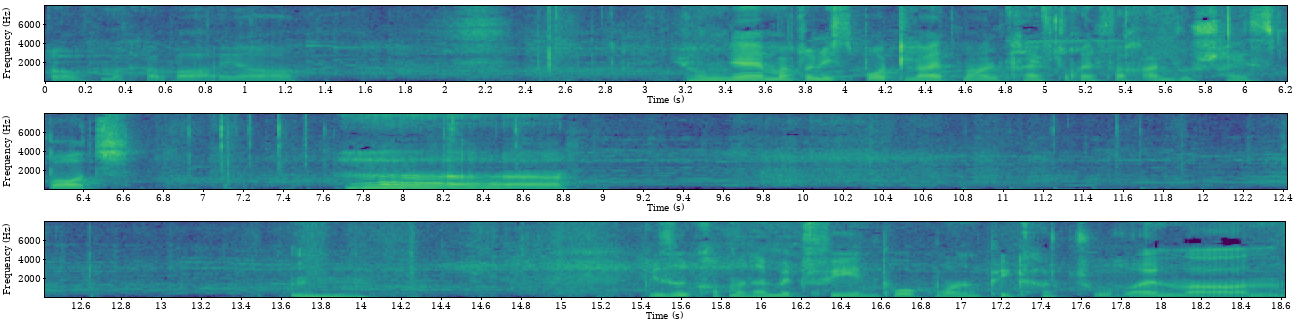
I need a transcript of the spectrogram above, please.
Auf Makabaya. Junge, mach doch nicht Spotlight, Mann. Greif doch einfach an, du scheiß Bot. Ah. Wieso kommt man da mit Feen-Pokémon Pikachu rein, Mann?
